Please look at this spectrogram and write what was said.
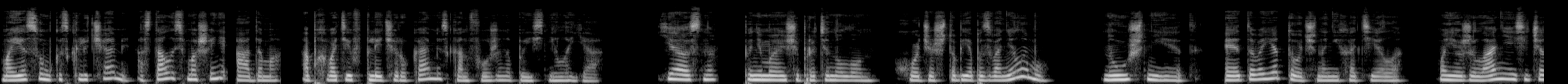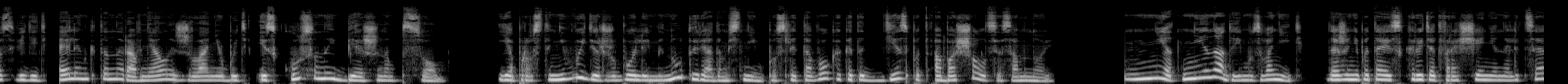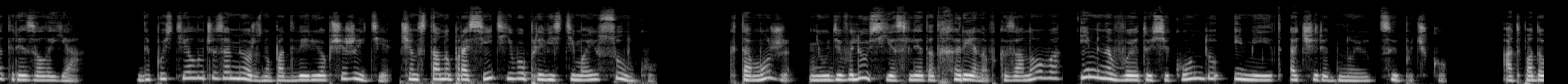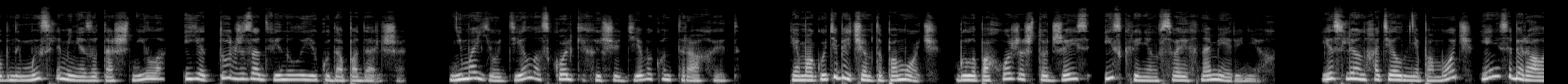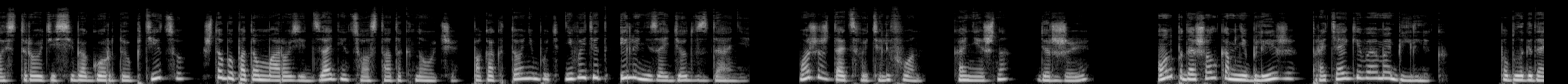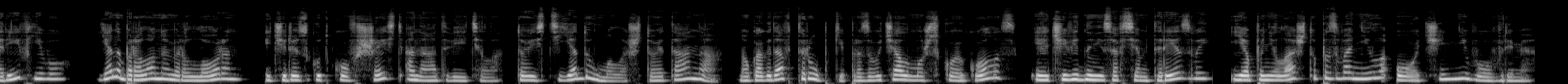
Моя сумка с ключами осталась в машине Адама, обхватив плечи руками, сконфуженно пояснила я. «Ясно», — понимающе протянул он. «Хочешь, чтобы я позвонил ему?» «Ну уж нет, этого я точно не хотела. Мое желание сейчас видеть Эллингтона равнялось желанию быть искусанной бешеным псом. Я просто не выдержу более минуты рядом с ним после того, как этот деспот обошелся со мной. Нет, не надо ему звонить. Даже не пытаясь скрыть отвращение на лице, отрезала я. Да пусть я лучше замерзну под дверью общежития, чем стану просить его привезти мою сумку. К тому же не удивлюсь, если этот хренов Казанова именно в эту секунду имеет очередную цыпочку. От подобной мысли меня затошнило, и я тут же задвинула ее куда подальше. Не мое дело, скольких еще девок он трахает. «Я могу тебе чем-то помочь?» Было похоже, что Джейс искренен в своих намерениях. Если он хотел мне помочь, я не собиралась строить из себя гордую птицу, чтобы потом морозить задницу остаток ночи, пока кто-нибудь не выйдет или не зайдет в здание. Можешь дать свой телефон? Конечно. Держи. Он подошел ко мне ближе, протягивая мобильник. Поблагодарив его, я набрала номер Лорен, и через гудков шесть она ответила. То есть я думала, что это она. Но когда в трубке прозвучал мужской голос, и, очевидно, не совсем трезвый, я поняла, что позвонила очень не вовремя.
